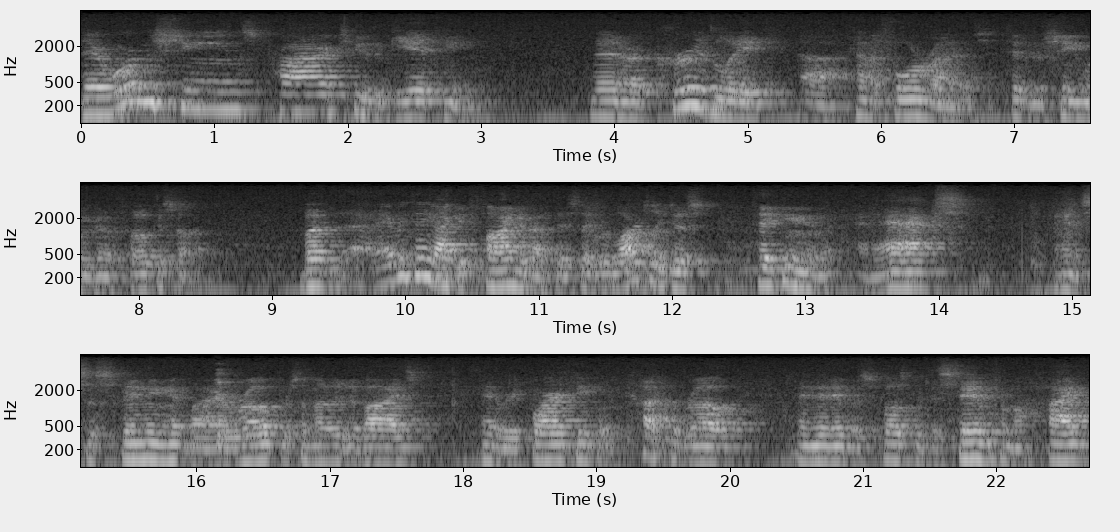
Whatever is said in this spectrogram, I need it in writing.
there were machines prior to the guillotine that are crudely uh, kind of forerunners to the machine we're going to focus on. But uh, everything I could find about this, they were largely just taking an, an axe and suspending it by a rope or some other device, and it required people to cut the rope, and then it was supposed to descend from a height,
